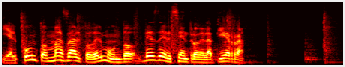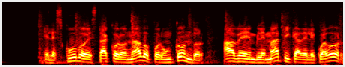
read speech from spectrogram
y el punto más alto del mundo desde el centro de la Tierra. El escudo está coronado por un cóndor, ave emblemática del Ecuador,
